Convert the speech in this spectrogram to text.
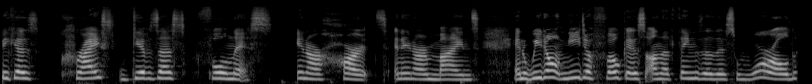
because Christ gives us fullness in our hearts and in our minds, and we don't need to focus on the things of this world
